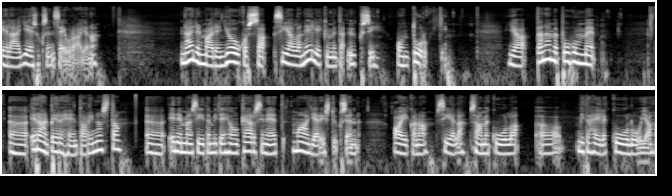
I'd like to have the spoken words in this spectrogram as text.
elää Jeesuksen seuraajana – näiden maiden joukossa siellä 41 on Turkki. Ja tänään me puhumme erään perheen tarinasta, enemmän siitä, miten he on kärsineet maanjäristyksen aikana siellä. Saamme kuulla, mitä heille kuuluu ja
